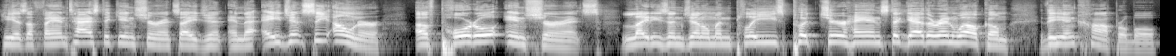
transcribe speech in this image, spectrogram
He is a fantastic insurance agent and the agency owner of Portal Insurance. Ladies and gentlemen, please put your hands together and welcome the incomparable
